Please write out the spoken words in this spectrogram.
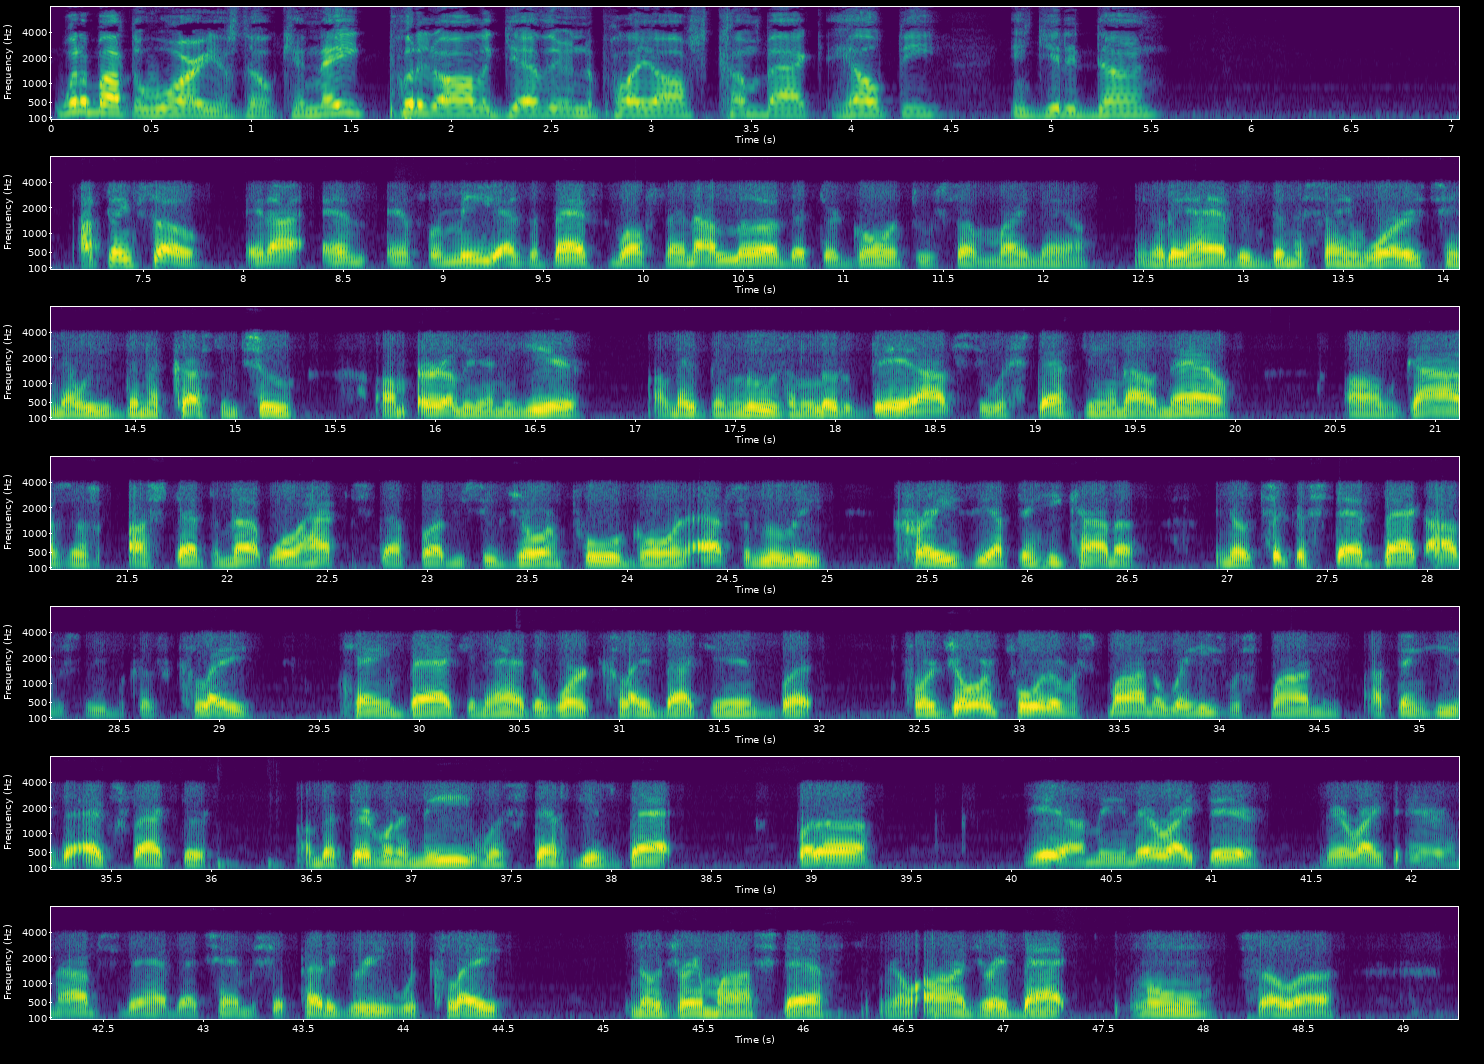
What about the Warriors though? Can they put it all together in the playoffs, come back healthy, and get it done? I think so. And I and and for me as a basketball fan, I love that they're going through something right now. You know, they haven't been the same Warriors team that we've been accustomed to um, earlier in the year. Um, they've been losing a little bit. Obviously, with Steph being out now, um, guys are, are stepping up. Well, have to step up. You see Jordan Poole going absolutely crazy. I think he kind of, you know, took a step back, obviously because Klay came back and they had to work Klay back in. But for Jordan Poole to respond the way he's responding, I think he's the X factor um, that they're going to need when Steph gets back. But uh, yeah, I mean they're right there. They're right there, and obviously they have that championship pedigree with Klay you know, Draymond, Steph, you know, Andre back, Loon. So, uh,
